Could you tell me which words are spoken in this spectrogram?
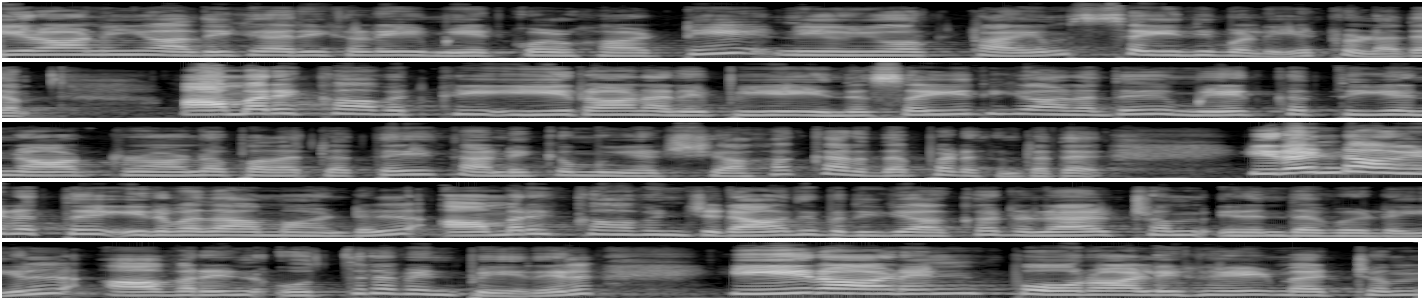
ஈரானிய அதிகாரிகளை மேற்கோள் காட்டி நியூயார்க் டைம்ஸ் செய்தி வெளியிட்டுள்ளது. அமெரிக்காவிற்கு ஈரான் அனுப்பிய இந்த செய்தியானது மேற்கத்திய நாட்டுடனான பதற்றத்தை தணிக்கும் முயற்சியாக கருதப்படுகின்றது. இரண்டாயிரத்து இருபதாம் ஆண்டில் அமெரிக்காவின் ஜனாதிபதியாக டொனால்ட் ட்ரம்ப் இருந்த வேளையில் அவரின் உத்தரவின் பேரில் ஈரானின் போராளிகள் மற்றும்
